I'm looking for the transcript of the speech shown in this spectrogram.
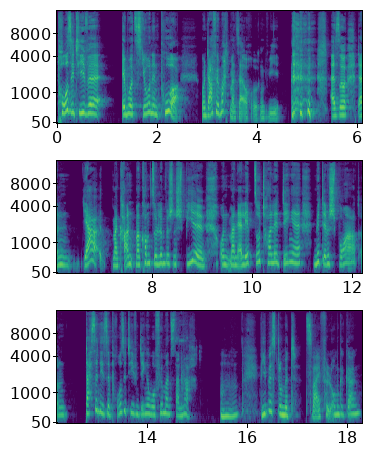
positive Emotionen pur. Und dafür macht man es ja auch irgendwie. also dann, ja, man kann, man kommt zu Olympischen Spielen und man erlebt so tolle Dinge mit dem Sport und das sind diese positiven Dinge, wofür man es dann macht. Mhm. Wie bist du mit Zweifel umgegangen?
